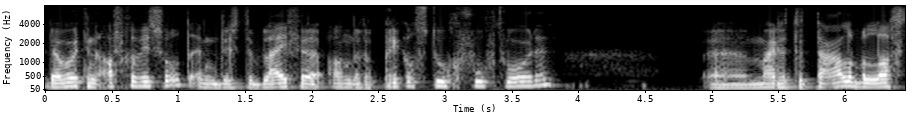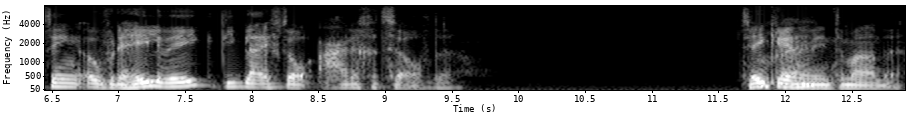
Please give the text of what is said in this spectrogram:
daar wordt in afgewisseld. En dus er blijven andere prikkels toegevoegd worden. maar de totale belasting over de hele week, die blijft wel aardig hetzelfde. Zeker in de wintermaanden.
